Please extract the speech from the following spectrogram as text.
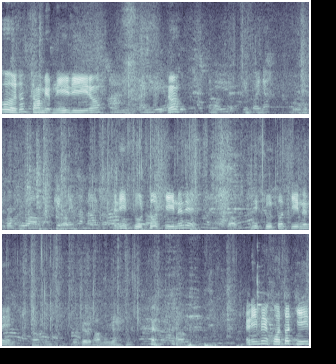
เออต้องทำแบบนี้ดีเนาะำอันนี้เนอะอันนี้เก็บไว้นะก็กลัวเก็บไว้ทำอะไรก็อันนี้สูตรโต๊ะจีนนะนี่นี่สูตรโต๊ะจีนนะนี่ครับผมไม่เคยทำเหมือนกันครับอันนี้แม่ครัวโต๊ะจีน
